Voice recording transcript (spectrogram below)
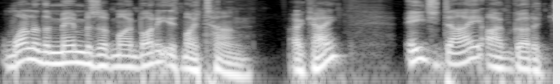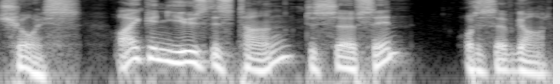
One of the members of my body is my tongue, okay? Each day I've got a choice. I can use this tongue to serve sin or to serve God.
